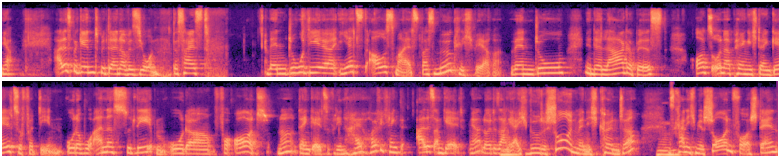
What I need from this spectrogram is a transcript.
Ja, alles beginnt mit deiner Vision. Das heißt, wenn du dir jetzt ausmalst, was möglich wäre, wenn du in der Lage bist, ortsunabhängig dein Geld zu verdienen oder woanders zu leben oder vor Ort ne, dein Geld zu verdienen. Häufig hängt alles am Geld. Ja? Leute sagen, mhm. ja, ich würde schon, wenn ich könnte. Mhm. Das kann ich mir schon vorstellen,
